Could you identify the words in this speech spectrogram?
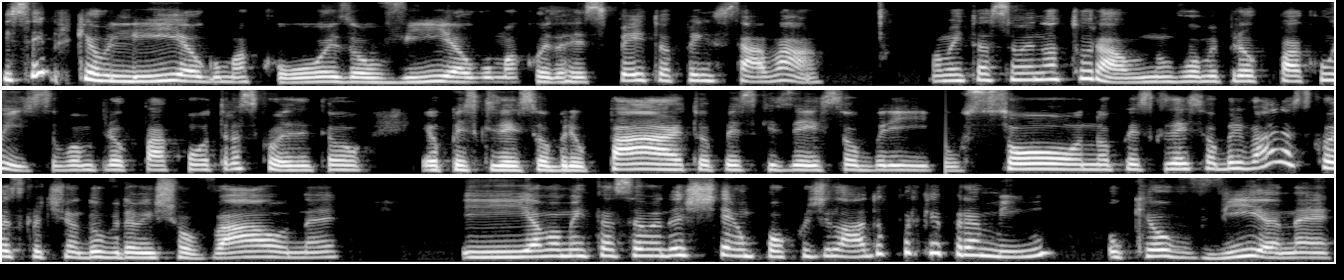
E sempre que eu lia alguma coisa, ouvia alguma coisa a respeito, eu pensava, ah, amamentação é natural, não vou me preocupar com isso, vou me preocupar com outras coisas. Então, eu pesquisei sobre o parto, eu pesquisei sobre o sono, eu pesquisei sobre várias coisas que eu tinha dúvida, o enxoval, né? E a amamentação eu deixei um pouco de lado, porque para mim, o que eu via, né,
